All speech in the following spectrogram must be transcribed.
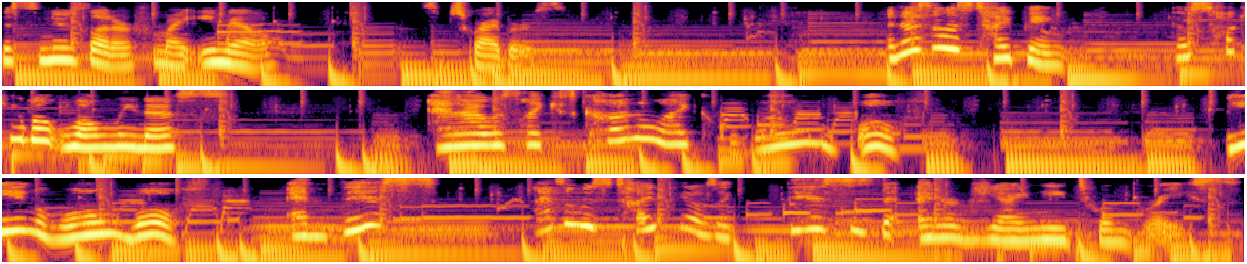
this newsletter for my email subscribers. And as I was typing, I was talking about loneliness. And I was like, it's kind of like lone wolf. Being a lone wolf. And this, as I was typing, I was like, this is the energy I need to embrace.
